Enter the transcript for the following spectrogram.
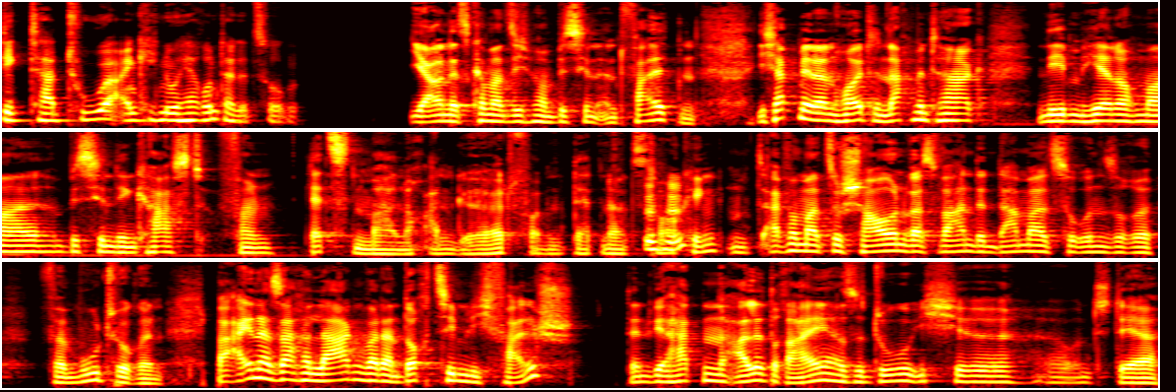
Diktatur eigentlich nur heruntergezogen. Ja, und jetzt kann man sich mal ein bisschen entfalten. Ich habe mir dann heute Nachmittag nebenher noch mal ein bisschen den Cast von letzten Mal noch angehört von Dead Nerds mhm. Talking mhm. und einfach mal zu schauen, was waren denn damals so unsere Vermutungen. Bei einer Sache lagen wir dann doch ziemlich falsch. Denn wir hatten alle drei, also du, ich äh, und der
